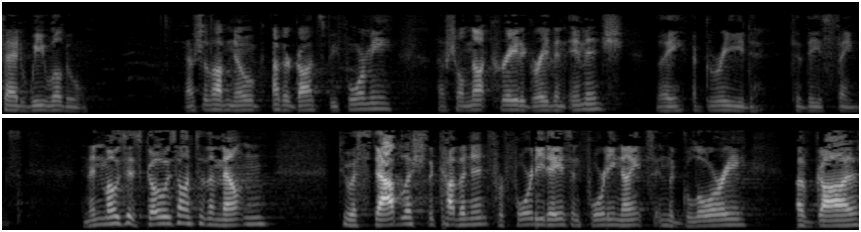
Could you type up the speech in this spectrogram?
said we will do. Thou shalt have no other gods before me. Thou shalt not create a graven image. They agreed to these things. And then Moses goes onto the mountain to establish the covenant for 40 days and 40 nights in the glory of God.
